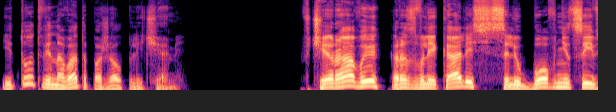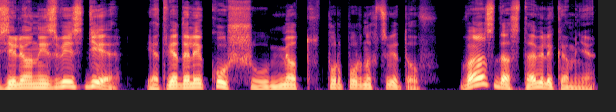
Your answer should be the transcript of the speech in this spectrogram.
и тот виновато пожал плечами. «Вчера вы развлекались с любовницей в зеленой звезде и отведали кушу, мед пурпурных цветов. Вас доставили ко мне.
